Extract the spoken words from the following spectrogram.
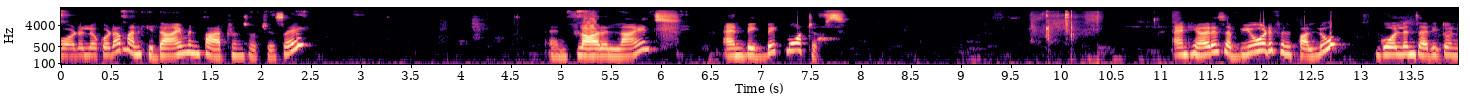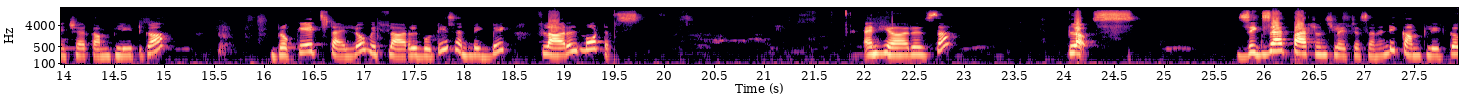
బార్డర్లో కూడా మనకి డైమండ్ ప్యాటర్న్స్ వచ్చేసాయి. And floral lines and big big motifs and here is a beautiful pallu golden జరీతో ఇచ్చారు కంప్లీట్గా బ్రొకేట్ స్టైల్లో with floral booties and big big floral motifs and here is the blouse zigzag ప్యాటర్న్స్లో ఇచ్చేసానండి. కంప్లీట్గా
